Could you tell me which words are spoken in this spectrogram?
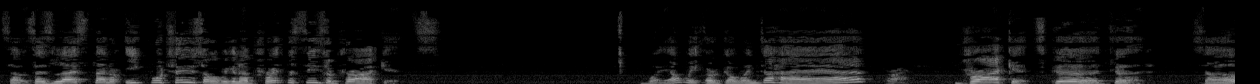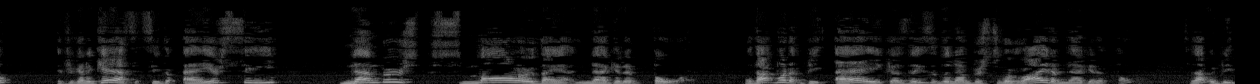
So it says less than or equal to, so are we going to parentheses or brackets? Well, we are going to have Bracket. brackets. Good, good. So if you're going to guess, it's either A or C. numbers smaller than negative 4. Well, that wouldn't be A because these are the numbers to the right of negative 4. So that would be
